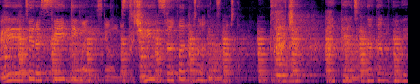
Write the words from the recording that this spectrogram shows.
Ветер осенний стучится в окно, плачет опять надо мной.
